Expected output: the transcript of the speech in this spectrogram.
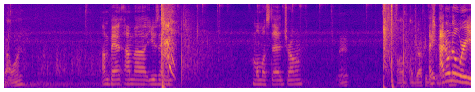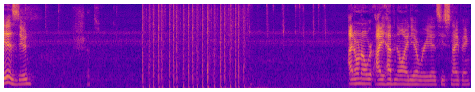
Got one. I'm ban I'm uh using I'm almost dead, trauma. Alright. I'll, I'll drop you I. I don't know where he is, dude. Shit. I don't know where I have no idea where he is. He's sniping.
